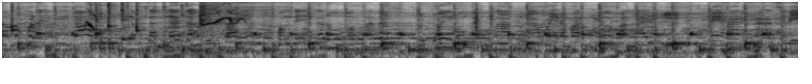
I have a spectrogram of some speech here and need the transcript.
น้องม่ได้เก่งกันเดี๋ยวจันเดินจับใจบางเด็กก็รู้ของกันมันไปคงเป็นงานนาไปนะพันว่าพันไรดีแม่ฮักหาสรี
